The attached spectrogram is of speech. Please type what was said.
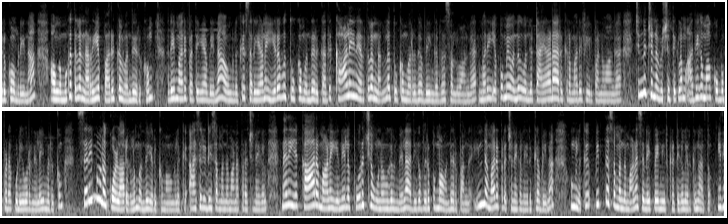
இருக்கும் அப்படின்னா அவங்க முகத்தில் நிறைய பருக்கள் வந்து இருக்கும். அதே மாதிரி பார்த்தீங்க அப்படின்னா அவங்களுக்கு சரியான இரவு தூக்கம் வந்து இருக்காது. காலை நேரத்தில் நல்ல தூக்கம் வருது அப்படிங்கிறத சொல்லுவாங்க. இது மாதிரி எப்போவுமே வந்து கொஞ்சம் டயர்டாக இருக்கிற மாதிரி ஃபீல் பண்ணுவாங்க. சின்ன சின்ன விஷயத்துக்கெல்லாம் அதிகமாக கோபப்படக்கூடிய ஒரு நிலையும் இருக்கும். செரிமான கோளாறுகளும் வந்து இருக்கும் அவங்களுக்கு. ஆசிடிட்டி சம்மந்தமான பிரச்சனைகள் நிறைய காரமான எண்ணெயில் பொறிச்ச உணவுகள் மேலே அதிக விருப்பமாக வந்து இருப்பாங்க. இந்த மாதிரி பிரச்சனைகள் இருக்குது அப்படின்னா உங்களுக்கு பித்த சம்மந்தமான சினைப்பை நீர்க்கட்டிகள் இருக்குன்னு அர்த்தம். இது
